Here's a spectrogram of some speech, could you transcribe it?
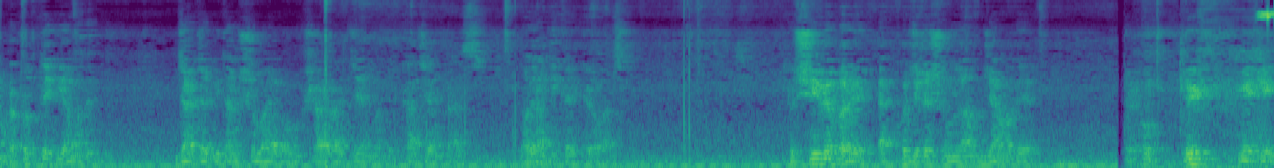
আমরা প্রত্যেকেই আমাদের যার যার বিধানসভা এবং সারা রাজ্যে আমাদের কাজে আমরা আছি আমাদের আধিকারিকরাও আছে তো সেই ব্যাপারে এখন যেটা শুনলাম যে আমাদের খুব ব্রিফ মিটিং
